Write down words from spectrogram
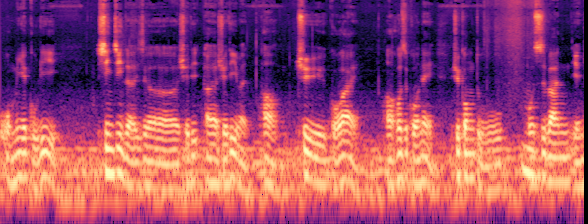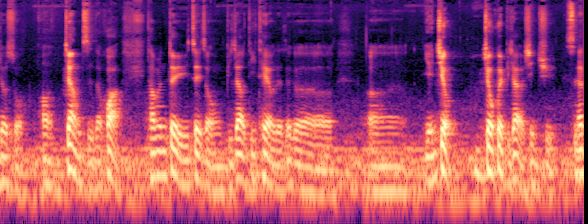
我们也鼓励新进的这个学弟呃学弟们哦去国外哦或是国内去攻读博士班研究所哦，这样子的话，他们对于这种比较 detail 的这个呃研究就会比较有兴趣。那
